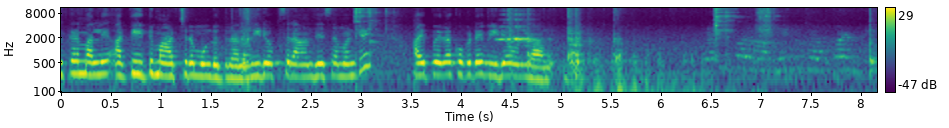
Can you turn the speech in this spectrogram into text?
ఇక్కడ మళ్ళీ అటు ఇటు మార్చడం ఉండొద్దు నన్ను. వీడియో ఒకసారి ఆన్ చేసామంటే అయిపోయాక ఒకటే వీడియో ఉండాలి నేను చెప్పండి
